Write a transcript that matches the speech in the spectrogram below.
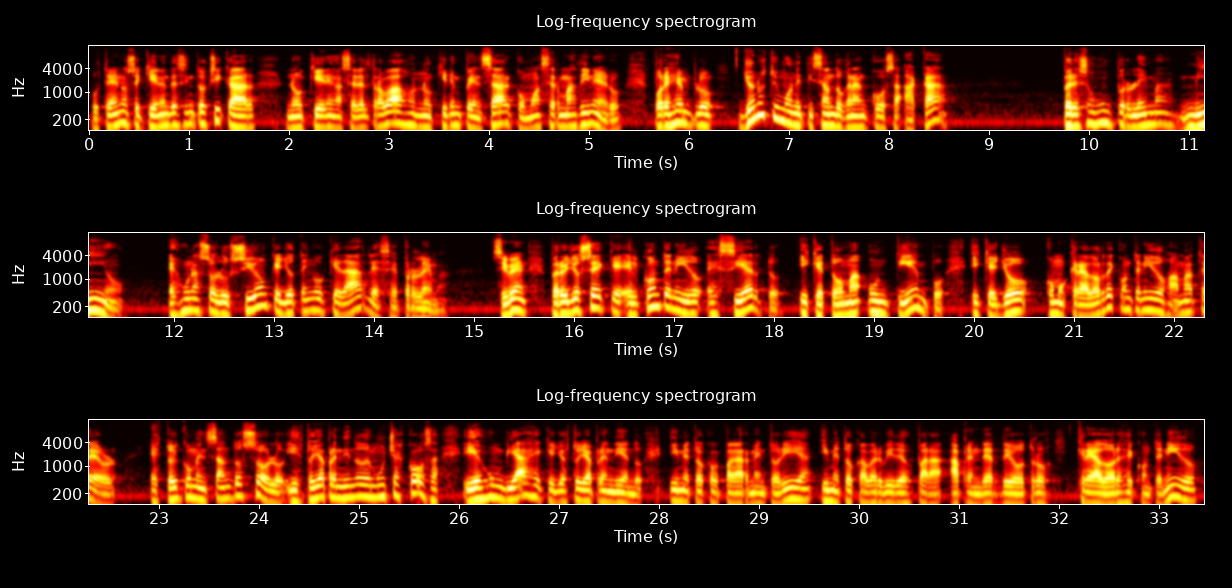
Ustedes no se quieren desintoxicar, no quieren hacer el trabajo, no quieren pensar cómo hacer más dinero. Por ejemplo, yo no estoy monetizando gran cosa acá, pero eso es un problema mío. Es una solución que yo tengo que darle a ese problema. ¿Sí ven? Pero yo sé que el contenido es cierto y que toma un tiempo y que yo como creador de contenidos amateur estoy comenzando solo y estoy aprendiendo de muchas cosas y es un viaje que yo estoy aprendiendo y me toca pagar mentoría y me toca ver videos para aprender de otros creadores de contenido,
